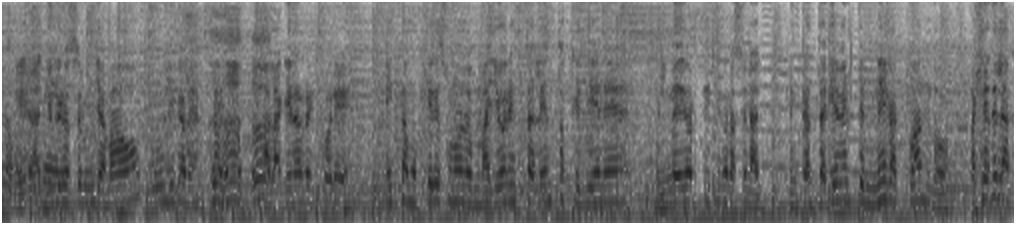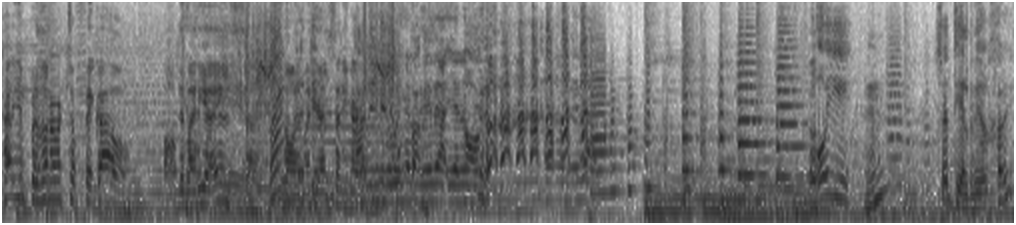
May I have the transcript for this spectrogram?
no, Eh, porque- yo quiero hacer un llamado públicamente a la Kena Rencoré. Esta mujer es uno de los mayores talentos que tiene el medio artístico nacional. Me encantaría verte en Mega actuando. Imagínate la Javi en Perdona Nuestros Pecados, de María Elsa. No, de María Elsa ni A mí me gusta. ya no me da, ya no me da. Oye, ¿Mm? ¿Sentí el ruido, Javi?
